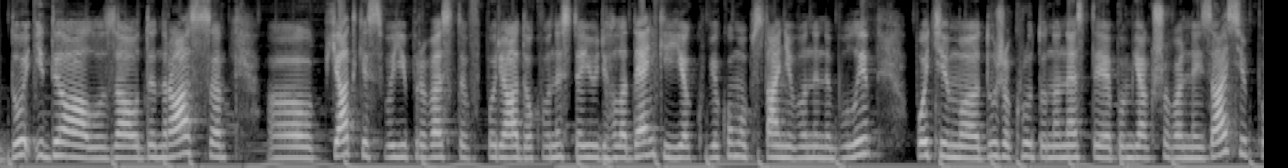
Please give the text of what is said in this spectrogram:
до ідеалу за один раз е, п'ятки свої привести в порядок, вони стають гладенькі, як в якому б стані вони не були. Потім е, дуже круто нанести пом'якшувальний засіб.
